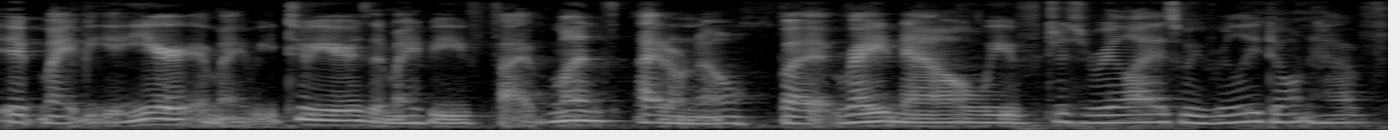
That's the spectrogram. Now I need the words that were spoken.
it might be a year, it might be two years, it might be five months. I don't know. But right now, we've just realized we really don't have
